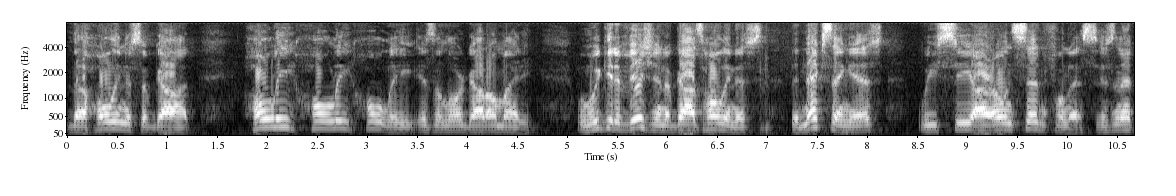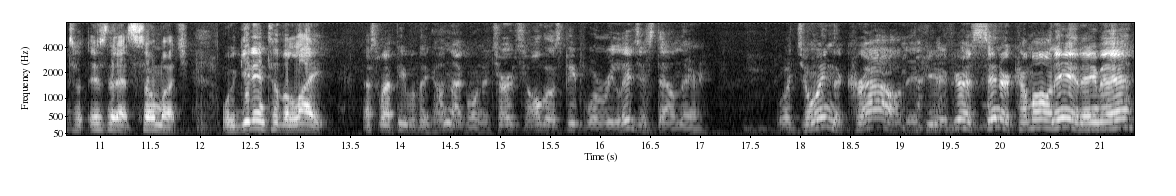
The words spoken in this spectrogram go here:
the holiness of God. Holy, holy, holy is the Lord God Almighty. When we get a vision of God's holiness, the next thing is we see our own sinfulness. Isn't that, isn't that so much? When we get into the light, that's why people think, I'm not going to church. All those people are religious down there. Well, join the crowd. If, you, if you're a sinner, come on in, amen? amen.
